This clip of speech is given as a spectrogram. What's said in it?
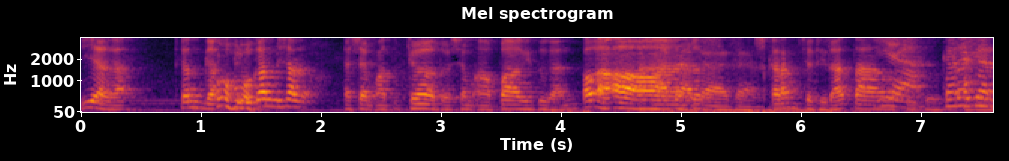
iya kak kan nggak dulu kan misal SMA 3 atau SMA apa gitu kan oh, oh, oh, Nah, ada, terus ada ada sekarang jadi rata iya gitu. gara-gara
